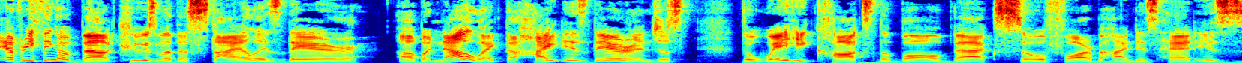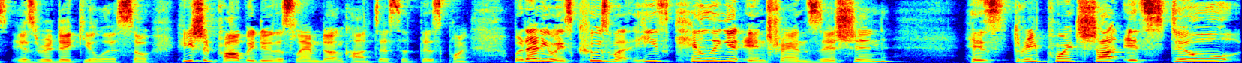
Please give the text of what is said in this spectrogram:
everything about Kuzma, the style is there, uh, but now like the height is there, and just the way he cocks the ball back so far behind his head is is ridiculous. So he should probably do the slam dunk contest at this point. But anyways, Kuzma, he's killing it in transition. His three point shot, it's still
